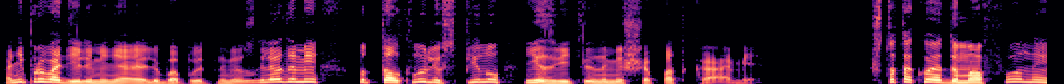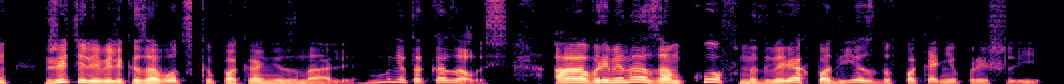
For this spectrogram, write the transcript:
Они проводили меня любопытными взглядами, подтолкнули в спину язвительными шепотками. Что такое домофоны, жители Великозаводска пока не знали, мне так казалось, а времена замков на дверях подъездов пока не пришли.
